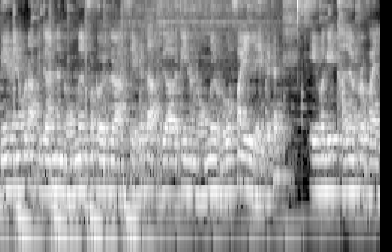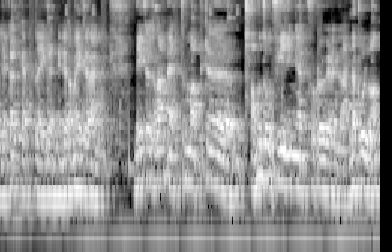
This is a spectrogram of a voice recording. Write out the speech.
මේ වෙනකොට අපි ගන්න නෝමල් ෆොටෝග්‍රාෆයකට අගාව තින නෝමල් රෝෆයිල් එකට ඒවගේ කල ප්‍රොෆයිල් එක කැප්ලයි කරන එක තමයි කරන්න. මේක කරම ඇත්තම අපිට අමුතු ෆිලිං ෆොටෝකට ගන්න පුළුවන්.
